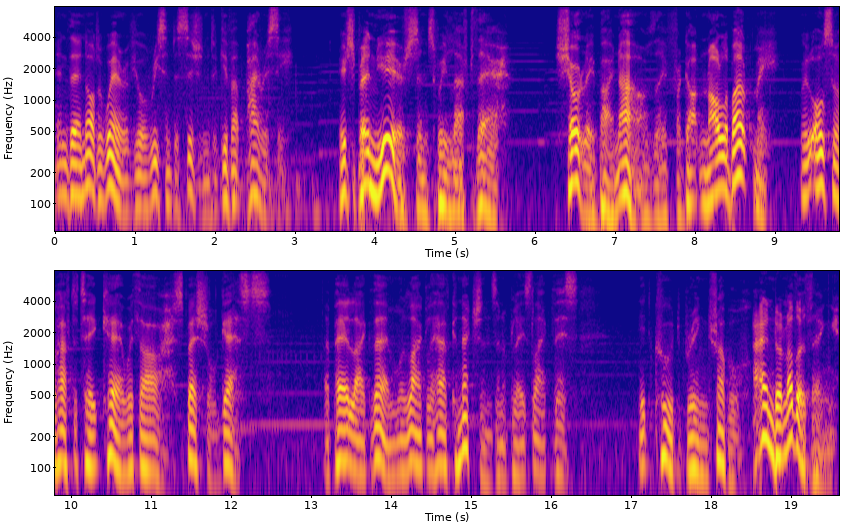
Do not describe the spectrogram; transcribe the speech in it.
and they're not aware of your recent decision to give up piracy. It's been years since we left there. Surely by now they've forgotten all about me. We'll also have to take care with our special guests. A pair like them will likely have connections in a place like this. It could bring trouble. And another thing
